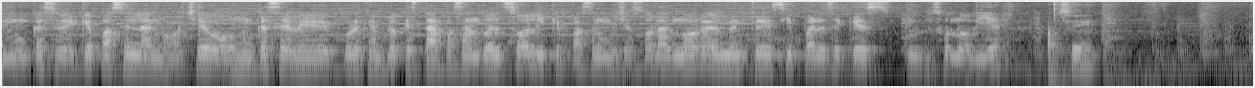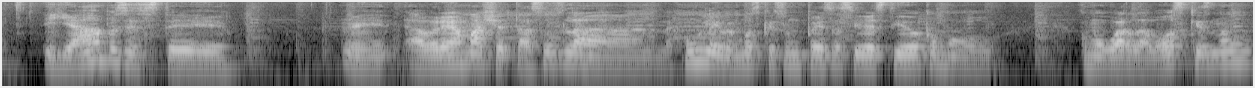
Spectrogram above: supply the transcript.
nunca se ve que pasa en la noche o nunca se ve, por ejemplo, que está pasando el sol y que pasan muchas horas. No, realmente sí parece que es un solo día. Sí. Y ya, pues este. Eh, abre a machetazos la, la jungla y vemos que es un pez así vestido como. Como guardabosques, ¿no?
